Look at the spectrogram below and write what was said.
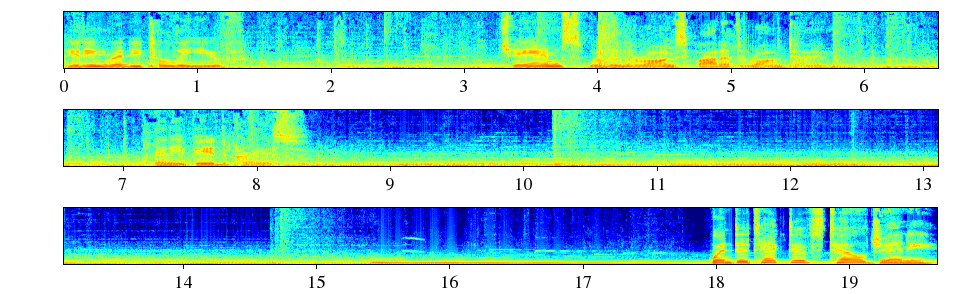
getting ready to leave, James was in the wrong spot at the wrong time. And he paid the price. When detectives tell Jenny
